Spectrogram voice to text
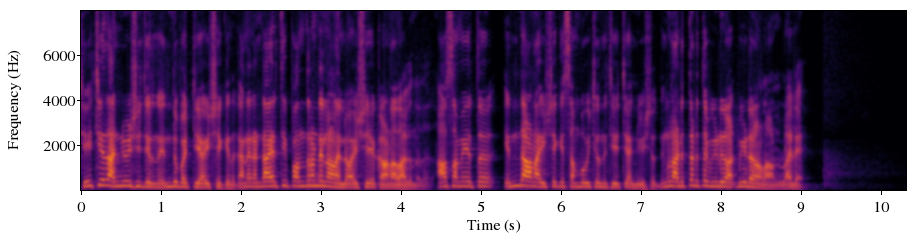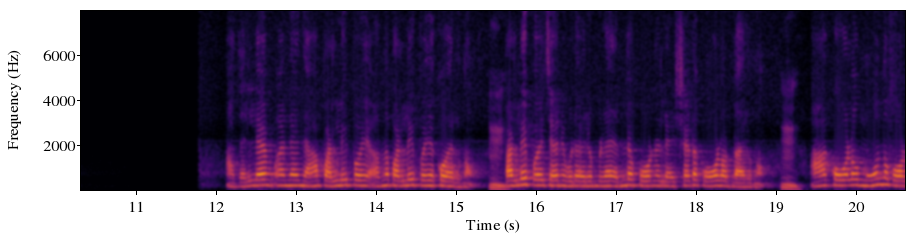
ചേച്ചി അത് അന്വേഷിച്ചിരുന്നു എന്ത് പറ്റി ഐഷയ്ക്ക് കാരണം രണ്ടായിരത്തി പന്ത്രണ്ടിലാണല്ലോ ഐഷയെ കാണാതാകുന്നത്. ആ സമയത്ത് എന്താണ് ഐഷയ്ക്ക് സംഭവിച്ചതെന്ന് ചേച്ചി അന്വേഷിച്ചത് നിങ്ങൾ അടുത്തടുത്ത വീട് വീടുകളാണല്ലോ അല്ലേ? അതെല്ലാം പിന്നെ ഞാൻ പള്ളിയിൽ പോയ അന്ന് പള്ളിയിൽ പോയേക്കുമായിരുന്നു പള്ളിയിൽ പോയി ഞാൻ ഇവിടെ വരുമ്പോഴേ എന്റെ ഫോണിൽ ഐഷയുടെ കോൾ ഉണ്ടായിരുന്നു ആ കോൾ മൂന്ന് കോൾ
